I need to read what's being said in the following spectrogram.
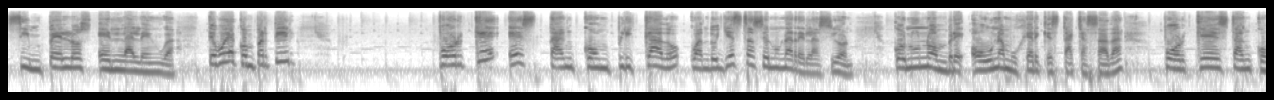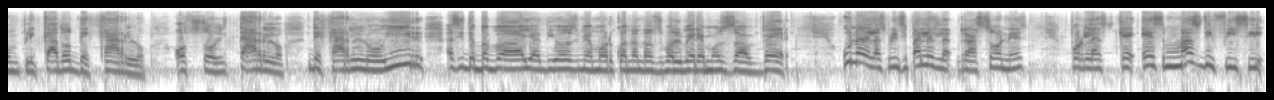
sin pelos en la lengua. Te voy a compartir ¿Por qué es tan complicado cuando ya estás en una relación con un hombre o una mujer que está casada? ¿Por qué es tan complicado dejarlo o soltarlo, dejarlo ir? Así de, bye, adiós, mi amor, cuando nos volveremos a ver. Una de las principales razones por las que es más difícil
